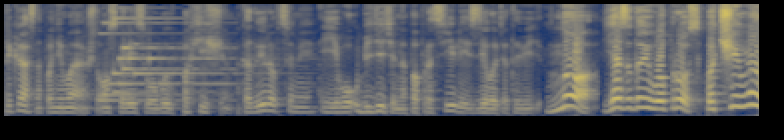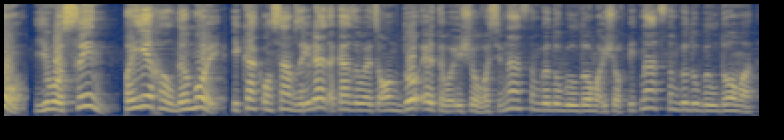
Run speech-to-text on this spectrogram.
прекрасно понимаю, что он, скорее всего, был похищен кадыровцами, и его убедительно попросили сделать это видео. Но я задаю вопрос, почему его сын поехал домой? И как он сам заявляет, оказывается, он до этого еще в 18 году был дома, еще в 15 году был дома,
